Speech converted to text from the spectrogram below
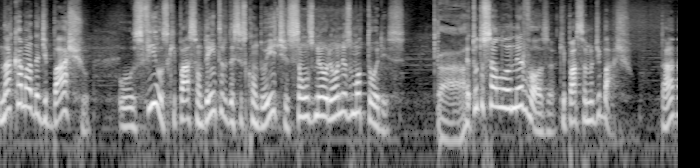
Na camada de baixo, os fios que passam dentro desses conduítes são os neurônios motores. Tá. É tudo célula nervosa que passa no de baixo. Tá?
